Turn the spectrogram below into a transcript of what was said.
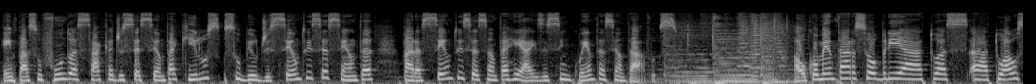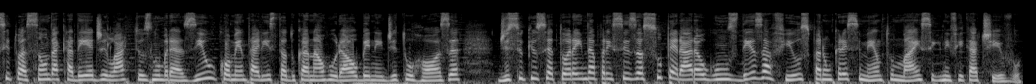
Em Passo Fundo, a saca de 60 quilos subiu de 160 para R$ 160 Ao comentar sobre a, atua a, atual situação da cadeia de lácteos no Brasil, o comentarista do canal Rural Benedito Rosa disse que o setor ainda precisa superar alguns desafios para um crescimento mais significativo.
